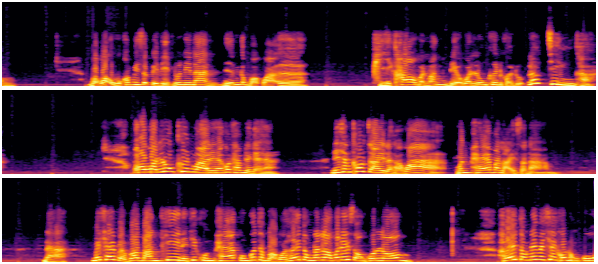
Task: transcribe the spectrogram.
ม บอกว่าโอ้เขามีสปิริตนู่นนี่นั่นดิฉันก็บอกว่า เออ ผีเข้ามันมั้งเดี๋ยววันรุ่งขึ้นคอยดู แล้วจริงค่ะ พอวันรุ่งขึ้นมาเนี่ยฮะเขาทำยังไงฮะดิฉันเข้าใจแหละค่ะว่า มันแพ้มาหลายสนามนะคะ ไม่ใช่แบบว่าบางที่นี่ที่คุณแพ้คุณก็จะบอกว่าเฮ้ยตรงนั้นเราไม่ได้ส่งคนลง เฮ้ยตรงนี้ไม่ใช่คนของกู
